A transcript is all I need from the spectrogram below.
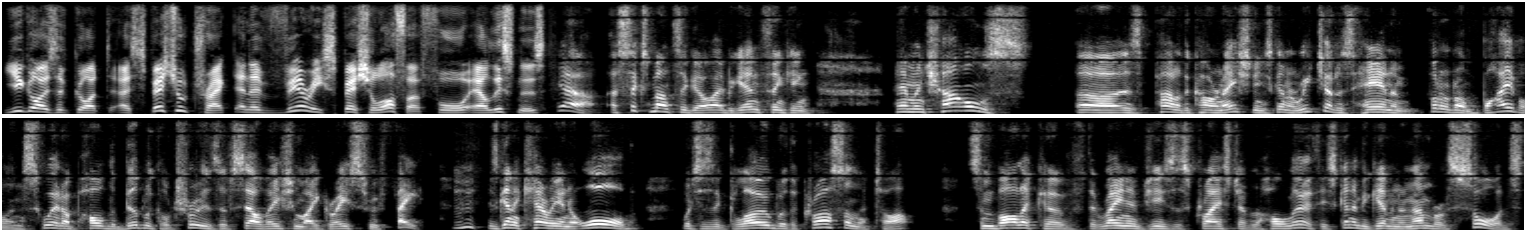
you guys have got a special tract and a very special offer for our listeners. Yeah, uh, six months ago, I began thinking, and when Charles uh, is part of the coronation, he's going to reach out his hand and put it on Bible and swear to uphold the biblical truths of salvation by grace through faith. He's going to carry an orb, which is a globe with a cross on the top, symbolic of the reign of Jesus Christ over the whole earth. He's going to be given a number of swords.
